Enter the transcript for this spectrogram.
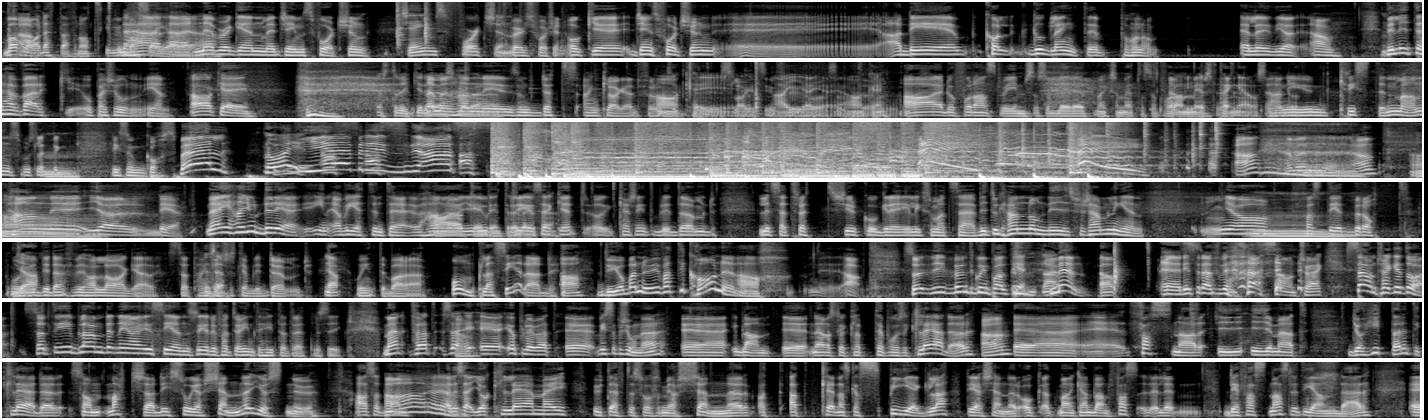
Vad Ja. var detta för något? Ska vi det bara här säga är det? Never Again med James Fortune. James Fortune. James Fortune. Och eh, James Fortune, eh, ja det är, koll, googla inte på honom. Eller gör, ja. Det är lite det här verk och person igen. Ah, Okej. Jag stryker det. Nej men han är liksom dödsanklagad för Ah, att Okej. typ slagit sin Aj, fru aj, aj, okej. Och- Ja, då får han streams och så blir det uppmärksamhet och så får Jag han mer pengar. Han är ju en kristen man som släpper liksom gospel! Ass, but it- ass. Hej! Hej! Ja, ja, men, ja. Han eh, gör det. Nej, han gjorde det. in- Jag vet inte. Han Ja, har okej, ju det är gjort inte det det, längre. säkert och kanske inte blivit dömd. Lite så här trött kyrkogrej, liksom att så här, vi tog hand om det i församlingen. Mm, Ja, fast det är ett brott. Och Ja. det är därför vi har lagar. Så att han det. kanske ska bli dömd. Ja. Och inte bara omplacerad. Ja. Du jobbar nu i Vatikanen. Ja. Ja. Så vi behöver inte gå in på allt det. Men, eh, det är inte därför vi är här. Soundtrack. Soundtracket då. Så att ibland när jag är sen så är det för att jag inte hittat rätt musik. Men för att, så, Ja. eh, jag upplever att eh, vissa personer eh, ibland eh, när de ska klä- ta på sig kläder Ja. eh, eh, fastnar i, i och med att jag hittar inte kläder som matchar det så jag känner just nu. Alltså att man, Ah, ja, ja. eller så här, jag klär mig utefter så som jag känner, att, att kläderna ska spegla det jag känner och att man kan ibland fast, eller det fastnas lite grann där. Eh,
